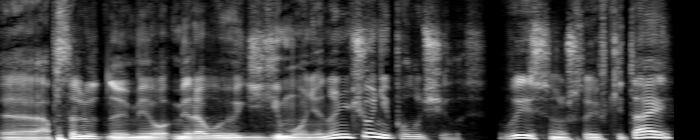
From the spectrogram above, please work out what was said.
абсолютную мировую гегемонию. Но ничего не получилось. Выяснилось, что и в Китае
